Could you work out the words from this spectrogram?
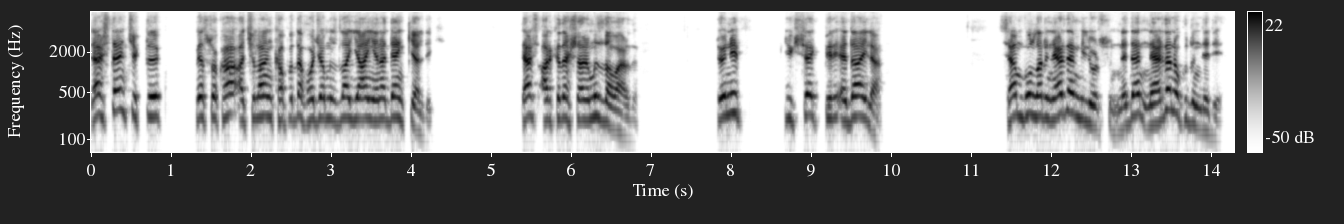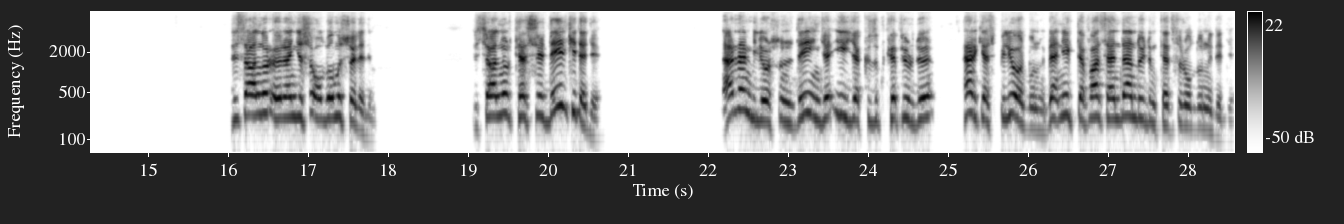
Dersten çıktık ve sokağa açılan kapıda hocamızla yan yana denk geldik. Ders arkadaşlarımız da vardı. Dönüp yüksek bir edayla sen bunları nereden biliyorsun? Neden? Nereden okudun dedi. Risale-i Nur öğrencisi olduğumu söyledim. Risale-i Nur tefsir değil ki dedi. Nereden biliyorsunuz deyince iyice kızıp köpürdü. Herkes biliyor bunu. Ben ilk defa senden duydum tefsir olduğunu dedi.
